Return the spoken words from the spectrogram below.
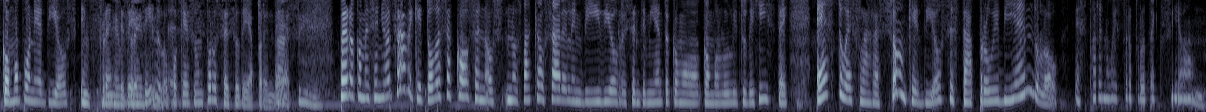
cómo poner Dios enfrente, de ese ídolo, porque es un proceso de aprender. Así es. Pero como el Señor sabe que todas esas cosas nos, nos va a causar el envidio, resentimiento, como, como Luli tú dijiste, esto es la razón que Dios está prohibiéndolo. Es para nuestra protección.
